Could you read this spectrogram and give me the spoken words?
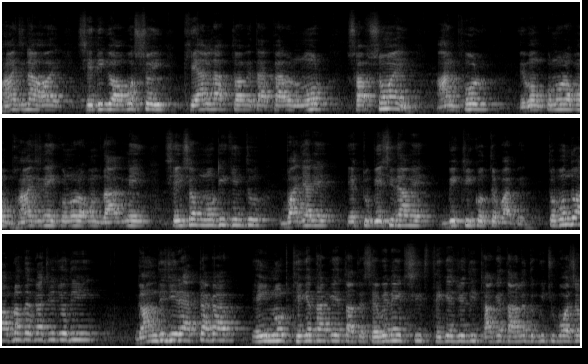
ভাঁজ না হয়। সেদিকে অবশ্যই খেয়াল রাখতে হবে, তার কারণ নোট সবসময় আনফোল্ড এবং কোনো রকম ভাঁজ নেই, কোনো রকম দাগ নেই, সেই সব নোটই কিন্তু বাজারে একটু বেশি দামে বিক্রি করতে পারবেন। তো বন্ধু, আপনাদের কাছে যদি গান্ধীজির এক টাকার এই নোট থেকে থাকে, তাতে সেভেন এইট সিক্স থেকে যদি থাকে, তাহলে তো কিছু পয়সা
